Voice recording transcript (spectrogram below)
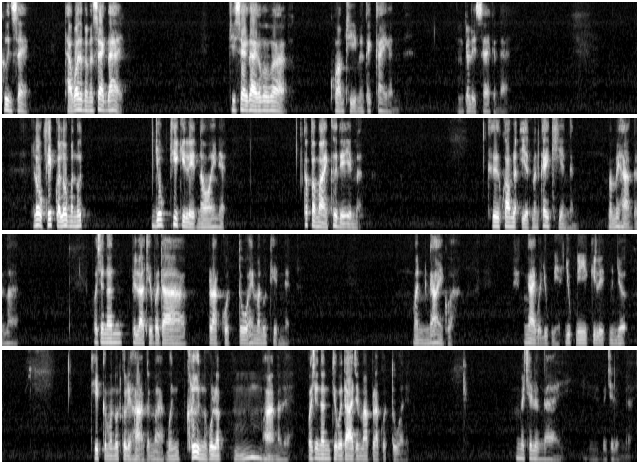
คลื่นแทรก ถามว่าทำไมมันแทรกได้ ที่แทรกได้ก็เพราะว่าความถี่มันใกล้ ๆ กัน มันก็เลยแทรกกันได้ โลกทิพย์กับโลกมนุษย์ ยุคที่กิเลสน้อยเนี่ย ก็ประมาณคลื่น AM อะคือความละเอียดมันใกล้เคียงกัน มันไม่ห่างกันมาก เพราะฉะนั้นเวลาเทวดาปรากฏตัวให้มนุษย์เห็นเนี่ย มันง่ายกว่า ง่ายกว่ายุคนี้ ยุคนี้กิเลสมันเยอะทิพย์กับมนุษย์ก็เลยห่างกันมาก เหมือนคลื่นคนละ ห่างกันเลย เพราะฉะนั้นเทวดาจะมาปรากฏตัวเนี่ย ไม่ใช่เรื่องง่าย ไม่ใช่เรื่องง่าย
